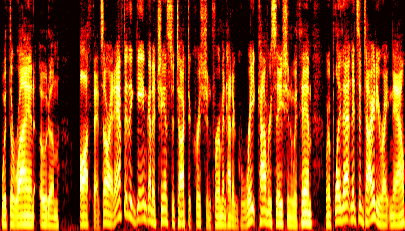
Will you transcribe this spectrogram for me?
with the Ryan Odom offense. All right, after the game, got a chance to talk to Christian Fermin, had a great conversation with him. We're going to play that in its entirety right now.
